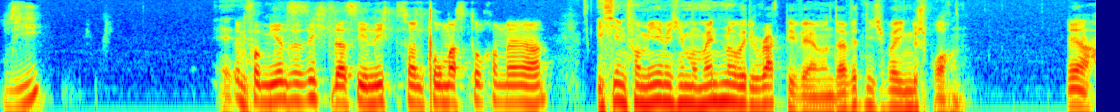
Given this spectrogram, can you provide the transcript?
Wie? Äh, informieren Sie sich, dass Sie nichts von Thomas Tuchel mehr hören? Ich informiere mich im Moment nur über die Rugby-WM und da wird nicht über ihn gesprochen. Ja,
